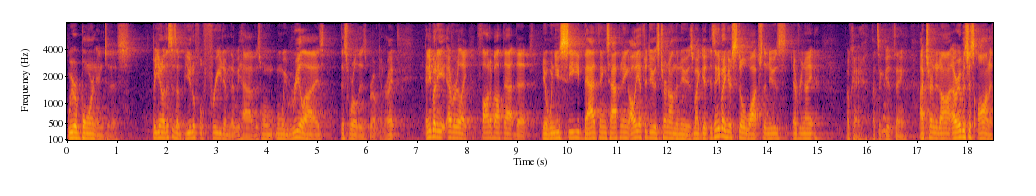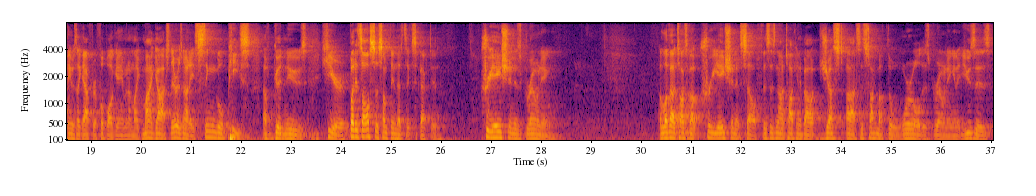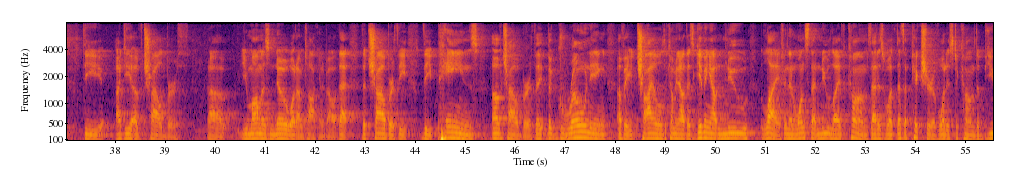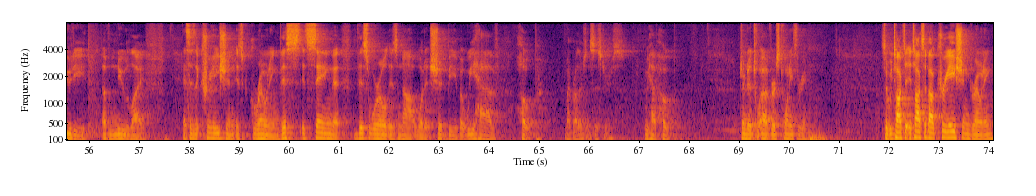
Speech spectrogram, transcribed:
We were born into this. But you know, this is a beautiful freedom that we have, is when, when we realize this world is broken, right? Anybody ever like thought about that? That you know, when you see bad things happening, all you have to do is turn on the news. My good, does anybody here still watch the news every night? Okay, that's a good thing. I turned it on, or it was just on. I think it was like after a football game, and I'm like, my gosh, there is not a single piece of good news here. But it's also something that's expected. Creation is groaning. I love how it talks about creation itself. This is not talking about just us, it's talking about the world is groaning, and it uses the idea of childbirth. Uh, you mamas know what I'm talking about. That the childbirth, the, the pains of childbirth, the, the groaning of a child coming out that's giving out new life. And then once that new life comes, that is what that's a picture of what is to come, the beauty of new life. It says that creation is groaning. This is saying that this world is not what it should be, but we have hope, my brothers and sisters. We have hope. Turn to tw- uh, verse 23. So we talked. It talks about creation groaning.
